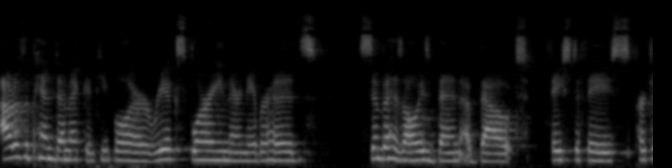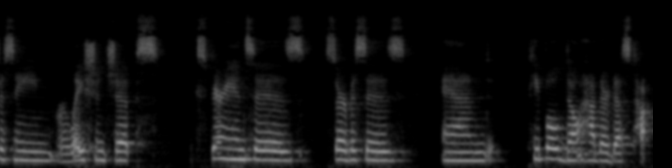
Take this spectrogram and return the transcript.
out of the pandemic and people are re exploring their neighborhoods, Simba has always been about face to face purchasing, relationships, experiences, services, and people don't have their desktop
